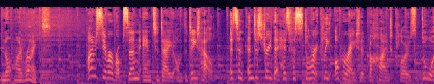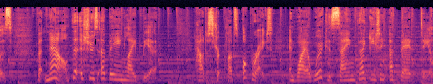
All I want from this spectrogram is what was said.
not my rights. I'm Sarah Robson, and today on The Detail. It's an industry that has historically operated behind closed doors, but now the issues are being laid bare. How do strip clubs operate, and why are workers saying they're getting a bad deal?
